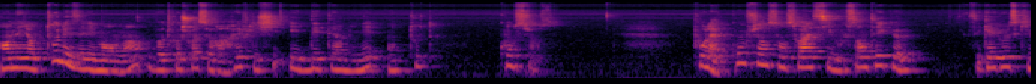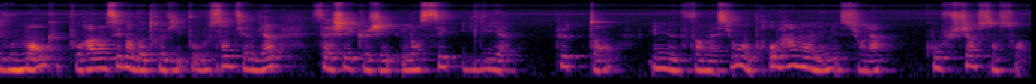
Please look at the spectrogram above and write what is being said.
En ayant tous les éléments en main, votre choix sera réfléchi et déterminé en toute conscience. Pour la confiance en soi, si vous sentez que c'est quelque chose qui vous manque pour avancer dans votre vie, pour vous sentir bien, Sachez que j'ai lancé il y a peu de temps une formation, un programme en ligne sur la confiance en soi.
